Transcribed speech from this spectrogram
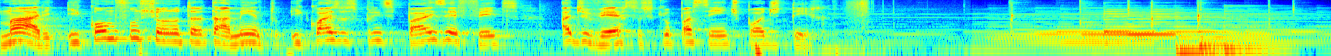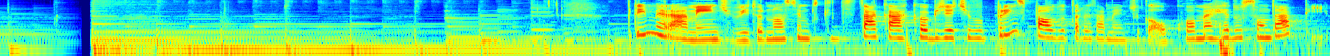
Mari, e como funciona o tratamento e quais os principais efeitos adversos que o paciente pode ter? Primeiramente, Vitor, nós temos que destacar que o objetivo principal do tratamento de glaucoma é a redução da apio.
